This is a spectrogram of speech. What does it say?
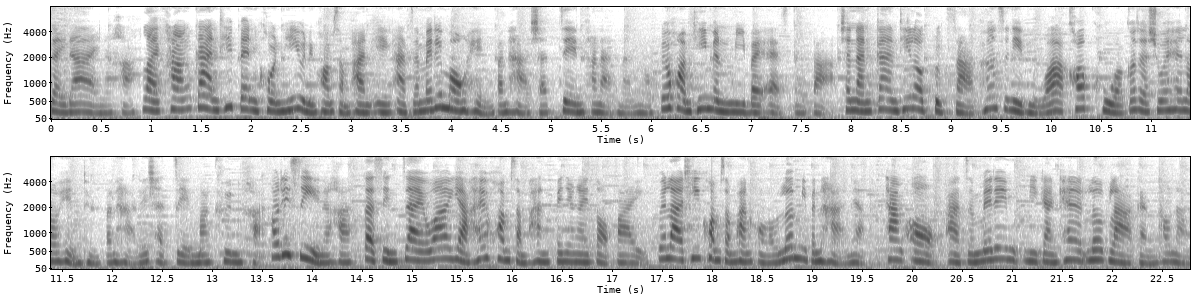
ใจได้นะคะ หลายครั้งการที่เป็นคนที่อยู่ในความสัมพันธ์เองอาจจะไม่ได้มองเห็นปัญหาชัดเจนขนาดนั้นเนาะด้วยความที่มันมีไบแอสต่างๆ ฉะนั้นการที่เราปรึกษาเพื่อนสนิทหรือว่าครอบครัวก็จะช่วยให้เราเห็นถึงปัญหาได้ชัดเจนมากขึ้นค่ะ ข้อทีสี่4 นะคะตัดสินใจว่าอยากให้ความสัมพันธ์เป็นยังไงต่อไป เวลาที่ความสัมพันธ์ของเราเริ่มมีปัญหาเนี่ยทางออกอาจจะไม่ได้มีการแค่เลิกลากันเท่านั้น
